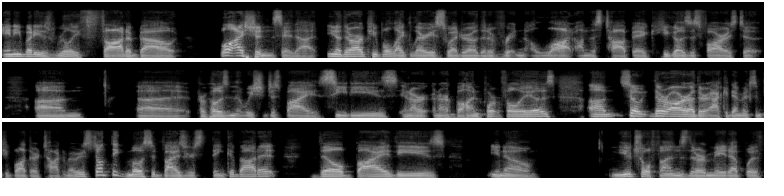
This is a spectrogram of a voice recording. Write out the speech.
anybody has really thought about well i shouldn't say that you know there are people like larry swedroe that have written a lot on this topic he goes as far as to um, uh, proposing that we should just buy CDs in our in our bond portfolios. Um, so there are other academics and people out there talking about it. I just don't think most advisors think about it. They'll buy these, you know, mutual funds that are made up with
